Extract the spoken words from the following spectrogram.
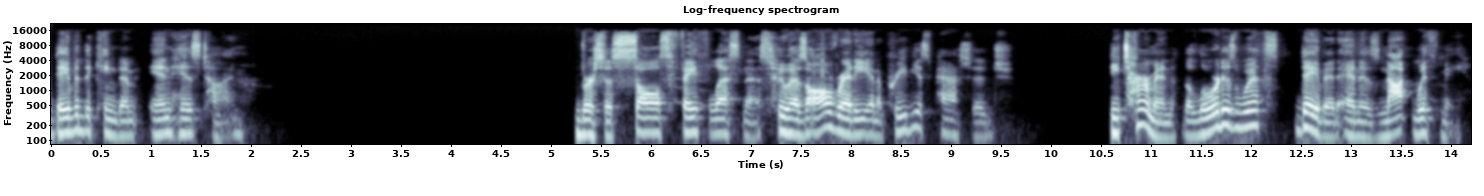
David the kingdom in his time versus Saul's faithlessness, who has already, in a previous passage, determined the Lord is with David and is not with me.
